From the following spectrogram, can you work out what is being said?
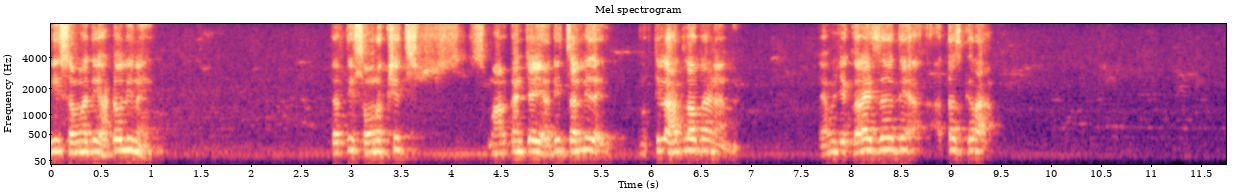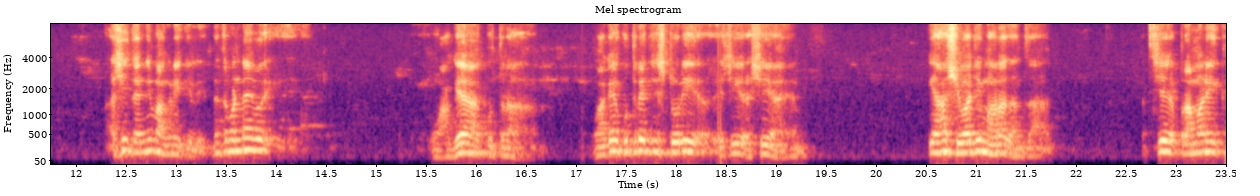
ही समाधी हटवली नाही. तर ती संरक्षित स्मारकांच्या यादीत चालली जाईल. मग तिला हात लावता येणार नाही. त्यामुळे जे म्हणजे करायचं ते आताच करा. अशी त्यांनी मागणी केली. त्यांचं म्हणणं आहे वाघ्या कुत्रा. वाघ्या कुत्र्याची स्टोरी याची अशी आहे की हा शिवाजी महाराजांचा अतिशय प्रामाणिक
